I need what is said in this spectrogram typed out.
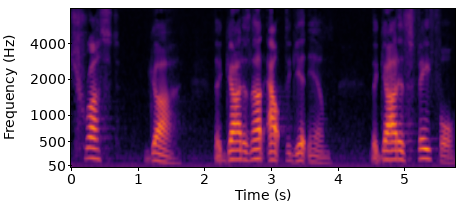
trust God. That God is not out to get him, that God is faithful.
